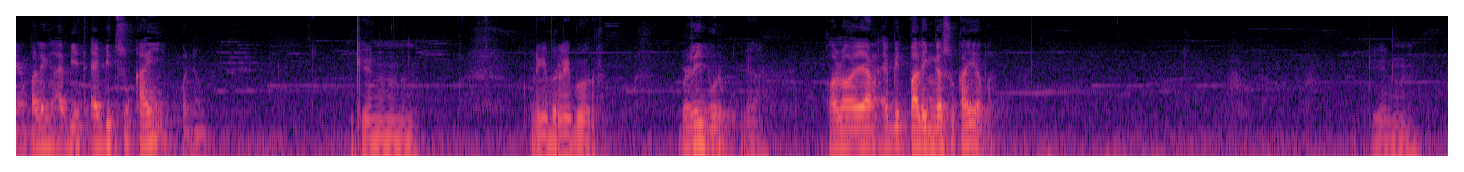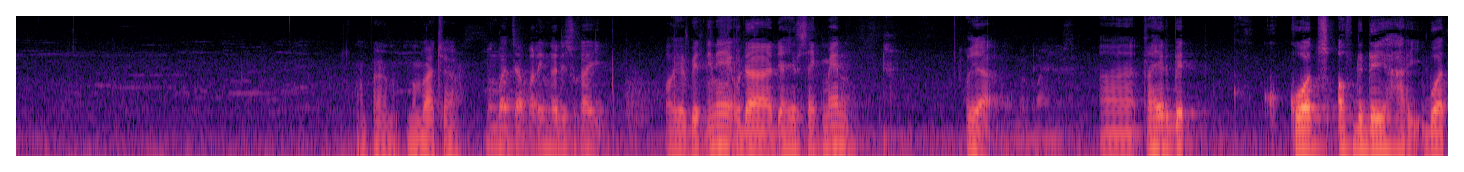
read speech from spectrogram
yang paling Ebit Ebit sukai? Mungkin pergi berlibur. Berlibur? Ya kalau yang Ebit paling gak sukai apa? Mungkin apa ya, membaca. Membaca paling gak disukai. Oh ya Bit ini udah di akhir segmen. Oh ya. Eh, terakhir Bit quotes of the day hari buat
